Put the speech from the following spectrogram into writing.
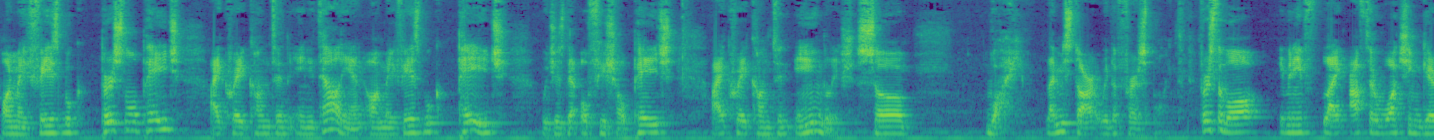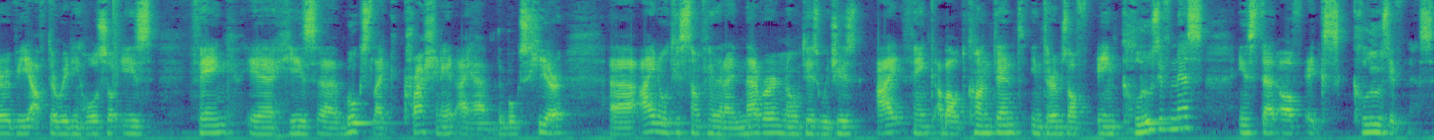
On my Facebook personal page, I create content in Italian. On my Facebook page, which is the official page, I create content in English. So, why? Let me start with the first point. First of all, even if like after watching Gary Vee, after reading also his thing, uh, his uh, books like crushing it, I have the books here. uh, I noticed something that I never noticed, which is I think about content in terms of inclusiveness instead of exclusiveness.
